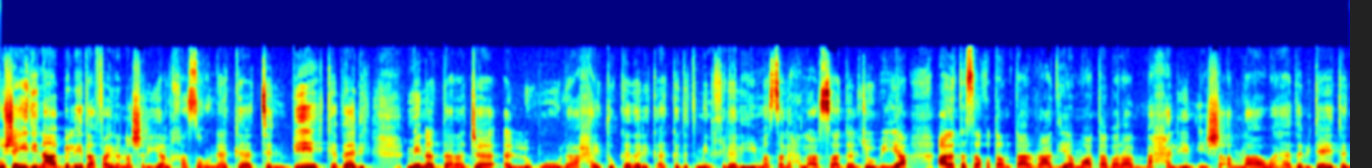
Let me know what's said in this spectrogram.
مشاهدينا بالإضافة إلى النشرية الخاصة هناك تنبيه كذلك من الدرجة الأولى حيث كذلك أكدت من خلاله مصالح الأرصاد الجوية على تساقط أمطار رعدية معتبرة محليا إن شاء الله. وهذا بداية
